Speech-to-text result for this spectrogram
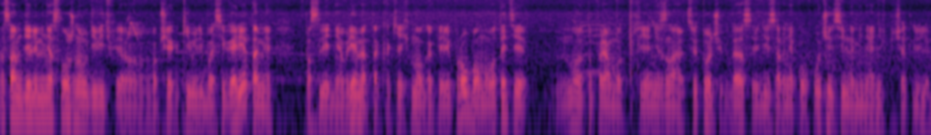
На самом деле меня сложно удивить э, вообще какими-либо сигаретами в последнее время, так как я их много перепробовал. Но вот эти, ну это прям вот, я не знаю, цветочек, да, среди сорняков. Очень сильно меня они впечатлили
